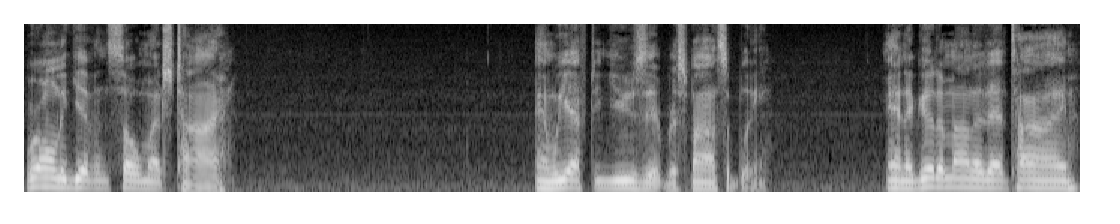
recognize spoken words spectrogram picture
We're only given so much time. And we have to use it responsibly. And a good amount of that time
